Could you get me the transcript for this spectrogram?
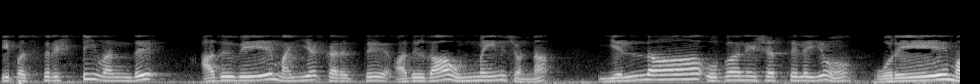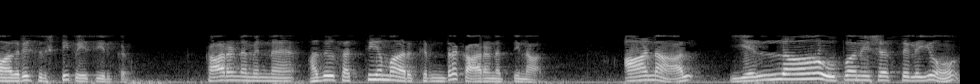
இப்ப சிருஷ்டி வந்து அதுவே மைய கருத்து அதுதான் உண்மைன்னு சொன்னா எல்லா உபனிஷத்திலையும் ஒரே மாதிரி சிருஷ்டி பேசியிருக்கணும். காரணம் என்ன? அது சத்தியமா இருக்கின்ற காரணத்தினால். ஆனால் எல்லா உபனிஷத்திலையும்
